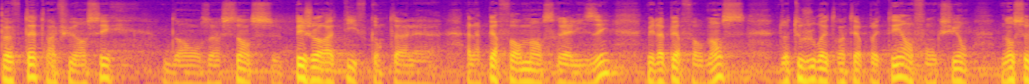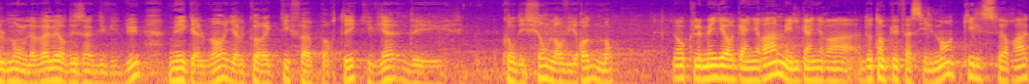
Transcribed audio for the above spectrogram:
peuvent être influencées dans un sens péjoratif quant à la, performance réalisée, mais la performance doit toujours être interprétée en fonction non seulement de la valeur des individus, mais également il y a le correctif à apporter qui vient des conditions de l'environnement. Donc le meilleur gagnera, mais il gagnera d'autant plus facilement qu'il sera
